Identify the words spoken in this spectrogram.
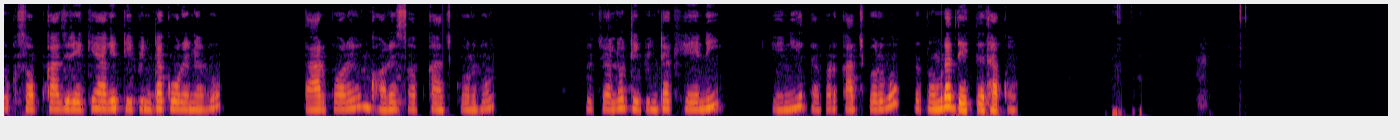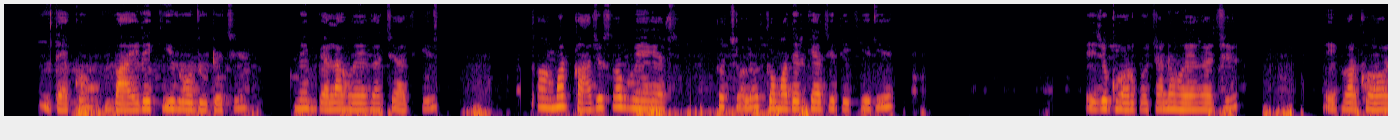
তো সব কাজ রেখে আগে টিফিনটা করে নেব। তারপরে ঘরের সব কাজ করব। তো চলো টিফিনটা খেয়ে নিই, খেয়ে নিয়ে তারপর কাজ করব। তো তোমরা দেখতে থাকো। দেখো বাইরে কি রোদ উঠেছে, অনেক বেলা হয়ে গেছে আজকে। তো আমার কাজও সব হয়ে গেছে। তো চলো তোমাদেরকে আজকে দেখিয়ে দিয়ে এই যে ঘর গোছানো হয়ে গেছে। এবার ঘর ঘর,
